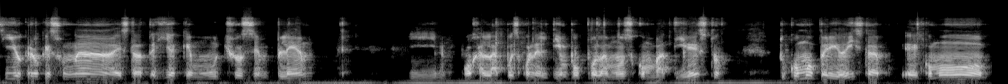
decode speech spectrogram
Sí, yo creo que es una estrategia que muchos emplean y ojalá pues con el tiempo podamos combatir esto. Tú como periodista, eh, ¿cómo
